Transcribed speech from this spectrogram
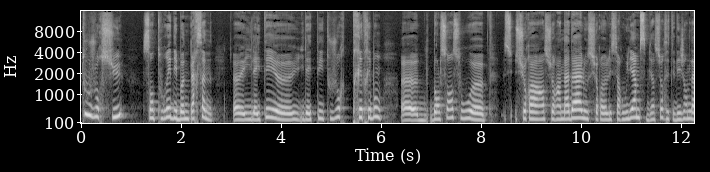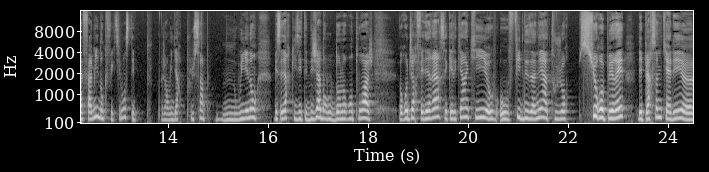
toujours su s'entourer des bonnes personnes. il, a été, il a été toujours très très bon, dans le sens où sur un, sur un Nadal ou sur les sœurs Williams, bien sûr, c'était des gens de la famille, donc effectivement, c'était j'ai envie de dire plus simple, oui et non, mais c'est-à-dire qu'ils étaient déjà dans, dans, leur entourage. Roger Federer, c'est quelqu'un qui, au, fil des années, a toujours su repérer les personnes qui allaient, euh,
